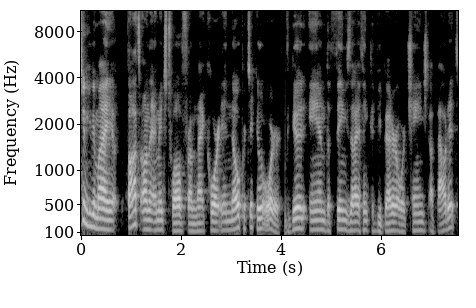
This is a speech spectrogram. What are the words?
just going to give you my thoughts on the MH12 from Nitecore in no particular order. The good and the things that I think could be better or changed about it.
